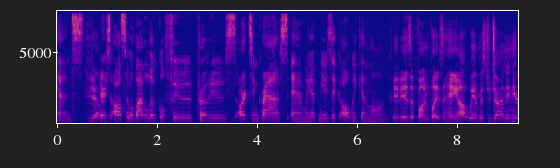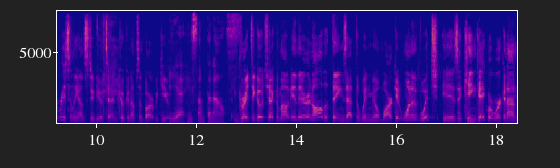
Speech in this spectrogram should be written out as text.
Ann's. Yep. There's also a lot of local food, produce, arts and crafts, and we have music all weekend long. It is a fun place to hang out. We had Mr. John in here recently on Studio 10 cooking up some barbecue. Yeah, he's something else. Great to go check him out in there and all the things at the Windmill Market, one of which is a king cake we're working on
